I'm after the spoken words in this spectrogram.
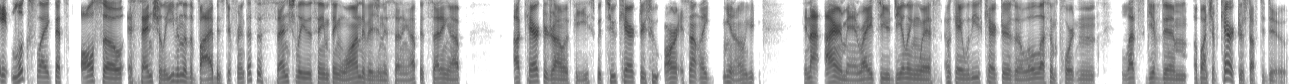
it looks like that's also essentially, even though the vibe is different, that's essentially the same thing WandaVision is setting up. It's setting up a character drama piece with two characters who aren't, it's not like, you know, they're not Iron Man, right? So you're dealing with, okay, well, these characters are a little less important. Let's give them a bunch of character stuff to do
